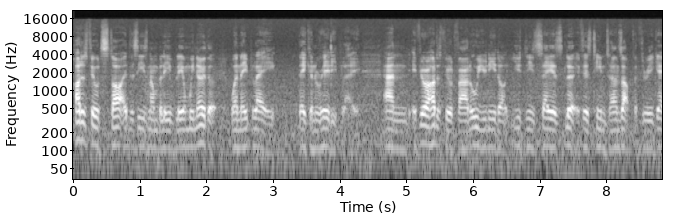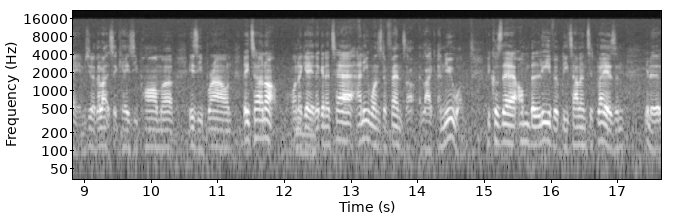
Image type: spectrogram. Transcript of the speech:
Huddersfield started the season unbelievably, and we know that when they play, they can really play. And if you're a Huddersfield fan, all you need you need to say is, look, if this team turns up for three games, you know the likes of Casey Palmer, Izzy Brown, they turn up on a game. Mm. They're going to tear anyone's defence up like a new one because they're unbelievably talented players. And you know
